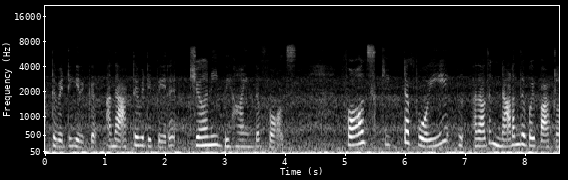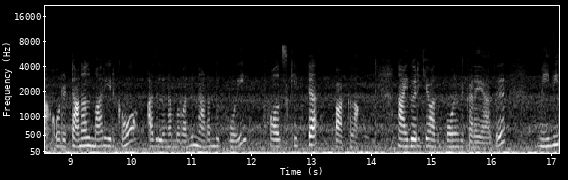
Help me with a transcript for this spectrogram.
ஆக்டிவிட்டி இருக்குது அந்த ஆக்டிவிட்டி பேர் journey behind the falls falls கிட்ட போய் அதாவது நடந்து போய் பார்க்கலாம். ஒரு டனல் மாதிரி இருக்கும். அதில் நம்ம வந்து நடந்து போய் ஃபால்ஸ் கிட்ட பார்க்கலாம். நான் இது வரைக்கும் அது போனது கிடையாது. மேபி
